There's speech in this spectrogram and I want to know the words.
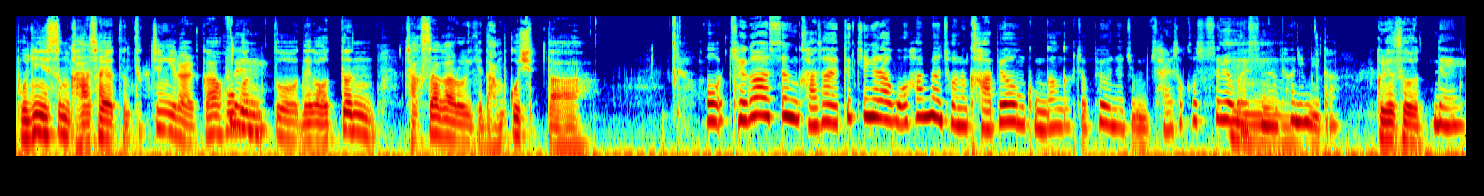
본인이 쓴 가사의 어떤 특징이랄까 혹은 네. 또 내가 어떤 작사가로 이렇게 남고 싶다 어, 제가 쓴 가사의 특징이라고 하면 저는 가벼운 공감각적 표현을 좀 잘 섞어서 쓰려고 음. 애쓰는 편입니다. 그래서 네.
